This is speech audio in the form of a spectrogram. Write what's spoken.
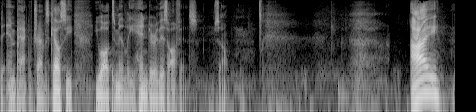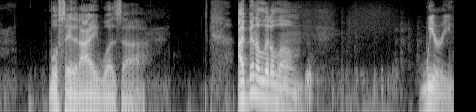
the impact of Travis Kelce, you ultimately hinder this offense. So I will say that I was uh I've been a little um weary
